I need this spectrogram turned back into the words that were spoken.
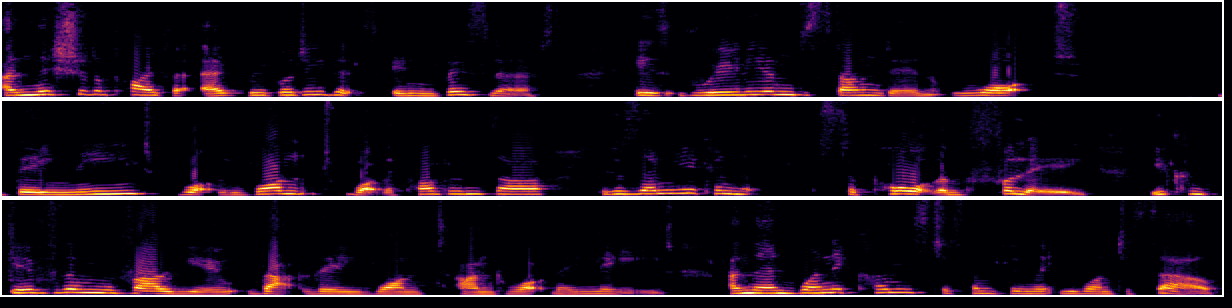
And this should apply for everybody that's in business is really understanding what they need what they want what their problems are because then you can support them fully, you can give them the value that they want and what they need. And then when it comes to something that you want to sell,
